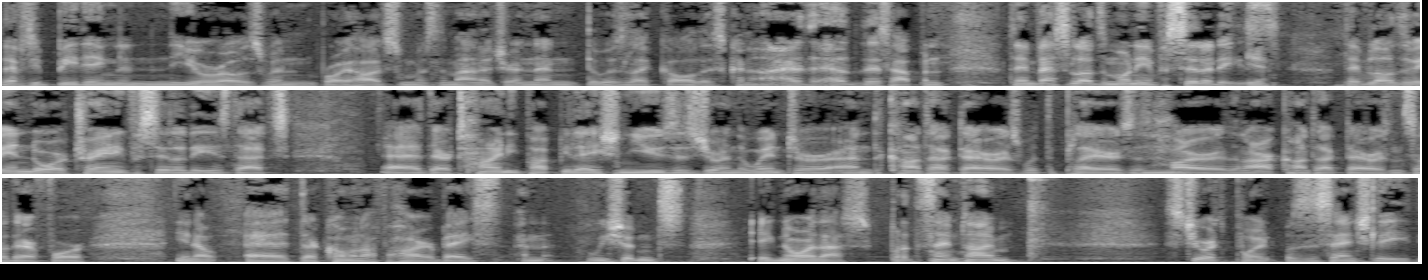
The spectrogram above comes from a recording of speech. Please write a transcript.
They obviously beat England in the Euros when Roy Hodgson was the manager, and then there was like all this kind of how the hell did this happen? They invested loads of money in facilities. Yeah. They've loads of indoor training facilities that uh, their tiny population uses during the winter, and the contact hours with the players is higher than our contact hours, and so therefore, you know, uh, they're coming off a higher base, and we shouldn't ignore that. But at the same time. Stuart's point was essentially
